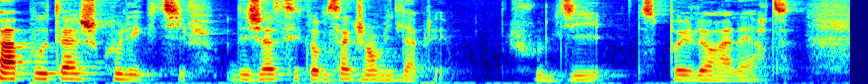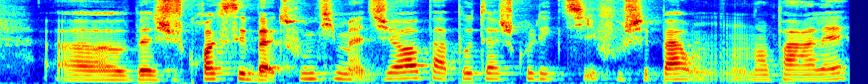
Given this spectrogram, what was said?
papotage collectif. Déjà, c'est comme ça que j'ai envie de l'appeler. Je vous le dis, spoiler alerte. Euh, bah, je crois que c'est Batoum qui m'a dit oh papotage collectif ou je sais pas on, en parlait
